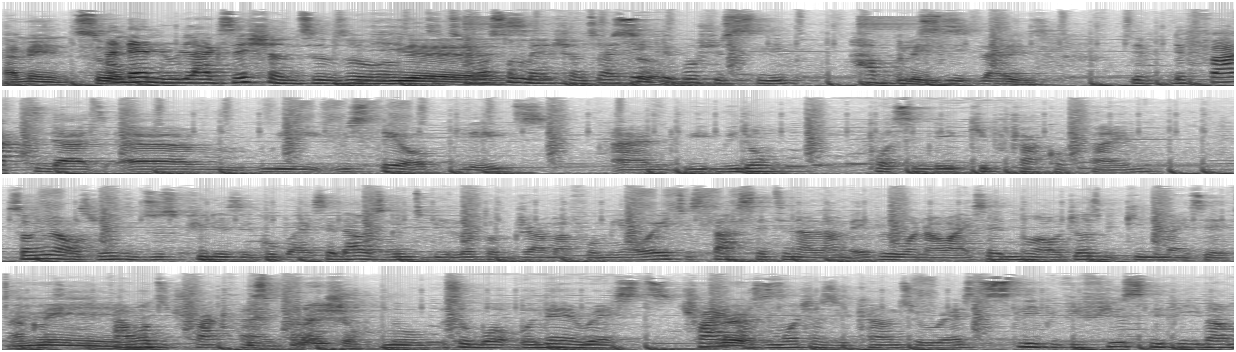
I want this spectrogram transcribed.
i mean so and then relaxation too. So Yes. to also mention. So I think So- people should sleep, have good Please, sleep. Like please. The, the fact that um, we we stay up late and we, we don't possibly keep track of time. Something I was going to do a few days ago, but I said that was going to be a lot of drama for me. I wanted to start setting alarm every one hour. I said no, I'll just be killing myself. I mean, I want to track time. it's pressure No, so but but then rest. Try Rest. as much as you can to rest. Sleep. If you feel sleepy, if I'm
